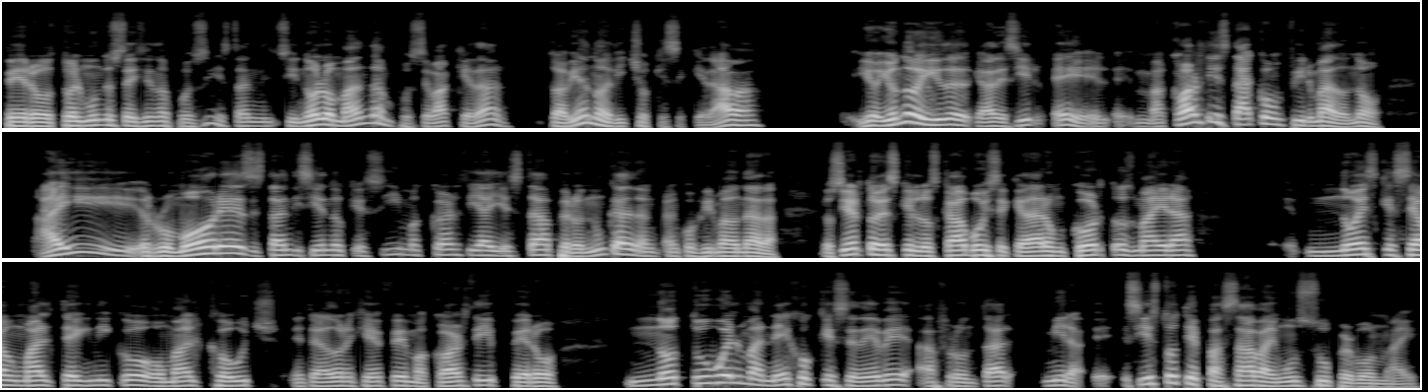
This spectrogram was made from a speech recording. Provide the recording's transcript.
pero todo el mundo está diciendo, pues sí, están, si no lo mandan, pues se va a quedar todavía no ha dicho que se quedaba. Yo, yo no he ido a decir, hey, McCarthy está confirmado. No, hay rumores, están diciendo que sí, McCarthy ahí está, pero nunca han, confirmado nada. Lo cierto es que los Cowboys se quedaron cortos, Mayra. No es que sea un mal técnico o mal coach, entrenador en jefe, McCarthy, pero no tuvo el manejo que se debe afrontar. Mira, eh, si esto te pasaba en un Super Bowl, May,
